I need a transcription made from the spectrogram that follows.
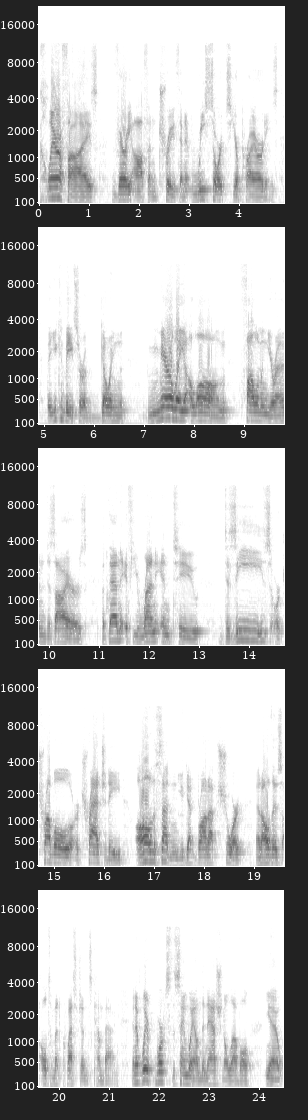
clarifies very often truth and it resorts your priorities. That you can be sort of going merrily along, following your own desires, but then if you run into disease or trouble or tragedy, all of a sudden you get brought up short and all those ultimate questions come back. And it works the same way on the national level. You know,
